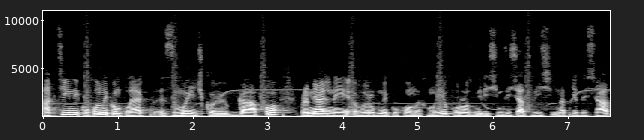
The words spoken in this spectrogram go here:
Акційний кухонний комплект з миючкою Гапо, преміальний виробник кухонних мийок у розмірі 78 на 50,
